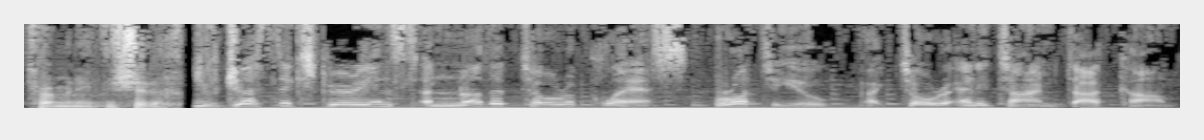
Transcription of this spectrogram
terminate the shidduch. You've just experienced another Torah class brought to you by TorahAnytime.com.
